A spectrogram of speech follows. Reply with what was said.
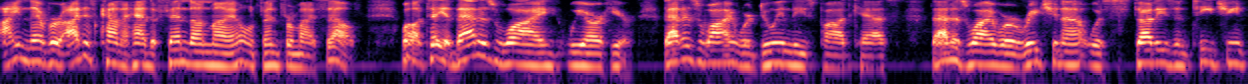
I never, I just kind of had to fend on my own, fend for myself. Well, I'll tell you, that is why we are here. That is why we're doing these podcasts. That is why we're reaching out with studies and teaching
